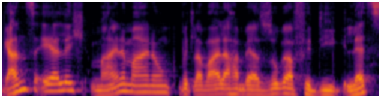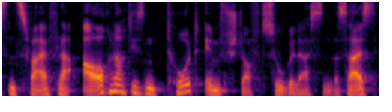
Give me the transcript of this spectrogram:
Ganz ehrlich, meine Meinung, mittlerweile haben wir ja sogar für die letzten Zweifler auch noch diesen Totimpfstoff zugelassen. Das heißt,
